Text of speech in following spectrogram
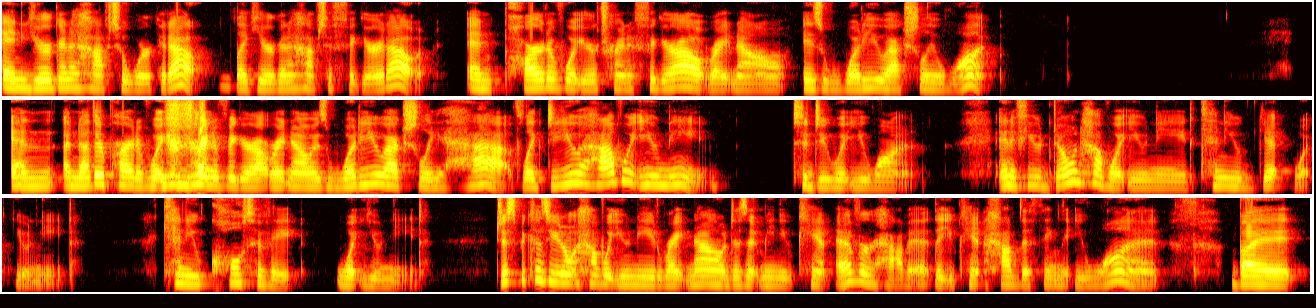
and you're going to have to work it out like you're going to have to figure it out and part of what you're trying to figure out right now is what do you actually want and another part of what you're trying to figure out right now is what do you actually have? Like, do you have what you need to do what you want? And if you don't have what you need, can you get what you need? Can you cultivate what you need? Just because you don't have what you need right now doesn't mean you can't ever have it, that you can't have the thing that you want. But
